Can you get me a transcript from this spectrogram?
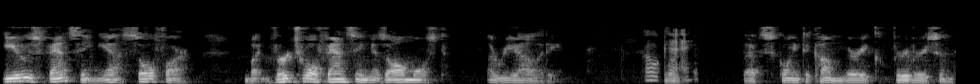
Use fencing, yes, so far, but virtual fencing is almost a reality. Okay. That's going to come very very very soon.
